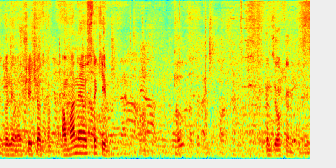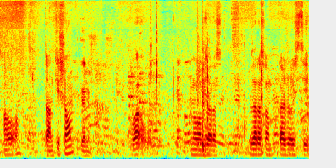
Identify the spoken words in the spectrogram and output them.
Блін, взагалі чітко. А в мене ось такі. Können Sie auch. О, танкішон. Gerne. Вау. Ну вам зараз. Зараз вам покажу ось ці.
